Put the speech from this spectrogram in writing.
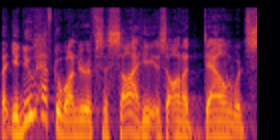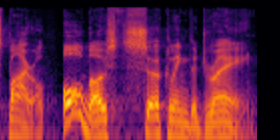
But you do have to wonder if society is on a downward spiral, almost circling the drain.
